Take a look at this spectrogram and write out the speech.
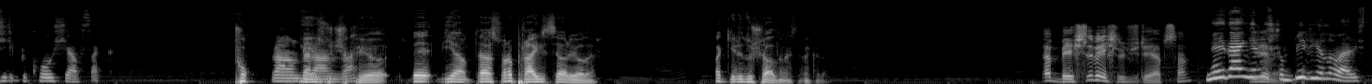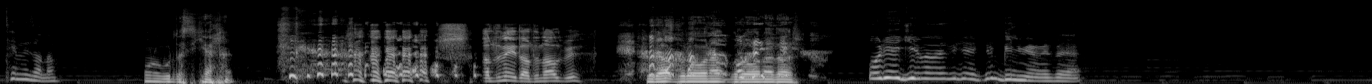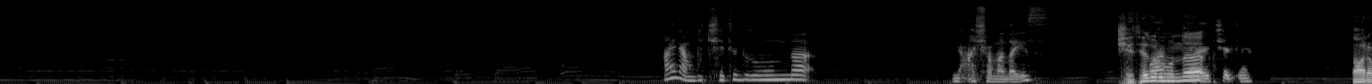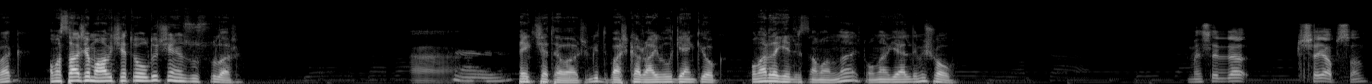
kişilik bir koğuş yapsak. Çok Ranza mevzu ranza. çıkıyor ve bir noktadan sonra privacy arıyorlar. Bak geri duş aldı mesela kral. Ya beşli beşli hücre yapsan. Neyden girmiş mi? ki? Bir yılı var işte temiz adam. Onu burada sikerler. Adı neydi adını al bir. Bura, bura ona, bura ona dar. Oraya girmemesi gerektiğini bilmiyor mesela. Aynen bu çete durumunda ne aşamadayız? Çete Var mı durumunda böyle çete? var bak. Ama sadece mavi çete olduğu için henüz uslular. Ha. Ha. Tek çete var çünkü başka rival gang yok. Onlar da gelir zamanla. İşte onlar geldi mi şov. Mesela şey yapsan.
